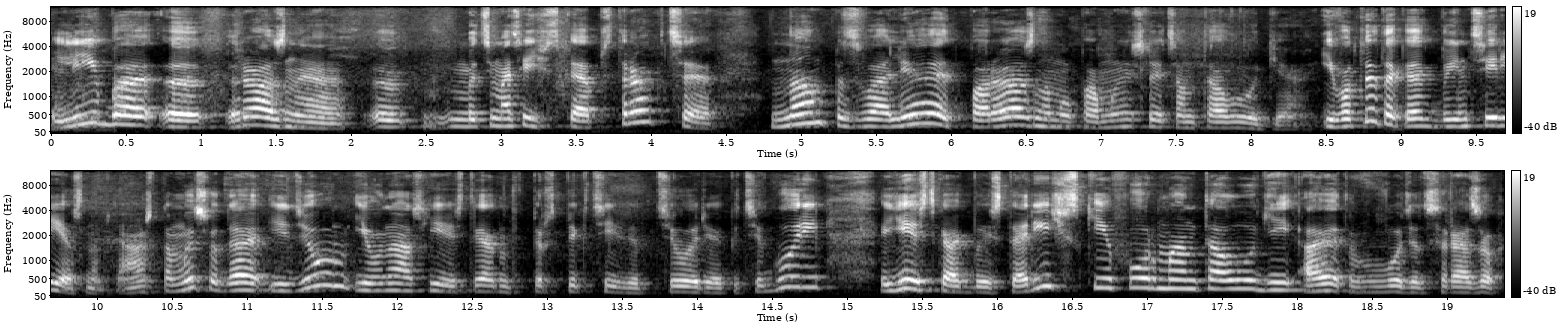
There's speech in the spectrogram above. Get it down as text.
Либо э, разная э, математическая абстракция нам позволяет по-разному помыслить антологию. И вот это как бы интересно, потому что мы сюда идем, и у нас есть рядом в перспективе теория категорий, есть как бы исторические формы антологии, а это вводит сразу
